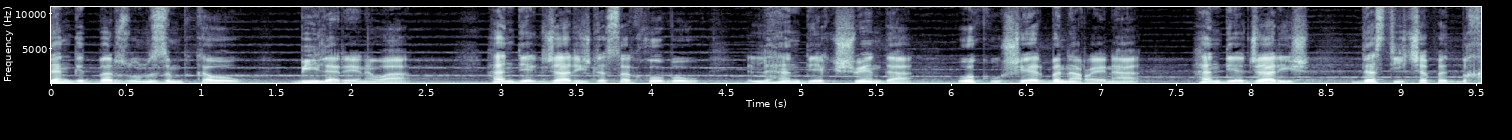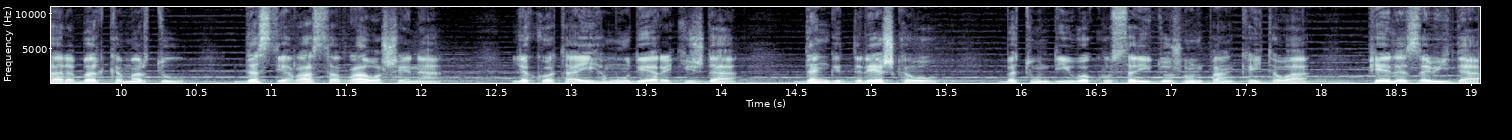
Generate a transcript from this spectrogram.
دەنگت بەرز و نزم بکەوە و بیلەرێنەوە، هەندێک جاریش لەسەر خۆ بە و لە هەندێک شوێندا وەکوو شێر بنەڕێنە، هەندێ جاریش دەستی چەپت بخەرە بەر کەمەرت و دەستی ڕاستت ڕاوەشێنە، لە کۆتایی هەموو دێڕێکیشدا دەنگت درێژ کەوە و بە توندی وەکوو سەری دوژمن پان کەیتەوە پێ لە زەویدا.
